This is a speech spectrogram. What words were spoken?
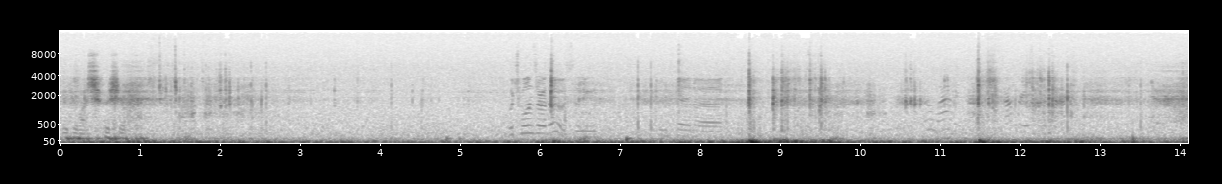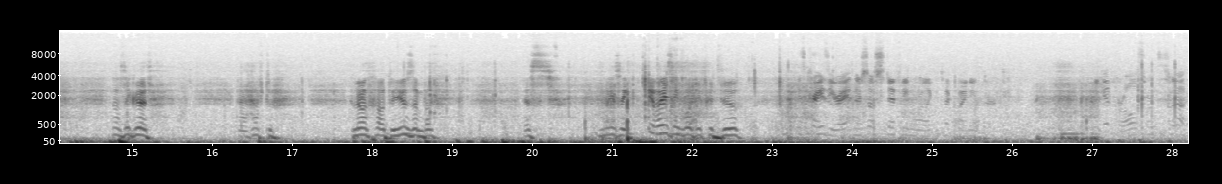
Thank you much. Which ones are those? Good. I have to learn how to use them, but it's amazing, amazing what you could do. It's crazy, right? They're so stiff anymore, like the Tech Pioneers are. Pretty for all sorts of stuff.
